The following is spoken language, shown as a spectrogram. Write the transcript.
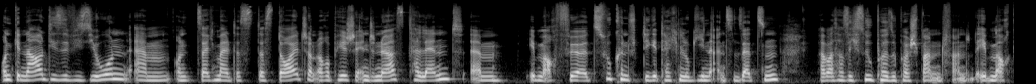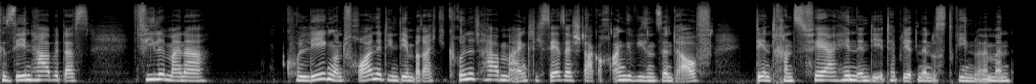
Und genau diese Vision ähm, und sag ich mal, das, das deutsche und europäische Ingenieurstalent ähm, eben auch für zukünftige Technologien einzusetzen, war was, was ich super, super spannend fand und eben auch gesehen habe, dass viele meiner Kollegen und Freunde, die in dem Bereich gegründet haben, eigentlich sehr, sehr stark auch angewiesen sind auf den Transfer hin in die etablierten Industrien. Wenn man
